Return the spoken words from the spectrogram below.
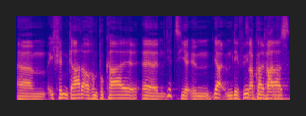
Ähm, ich finde gerade auch im Pokal, äh, jetzt hier im, ja, im DFB-Pokal war es,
